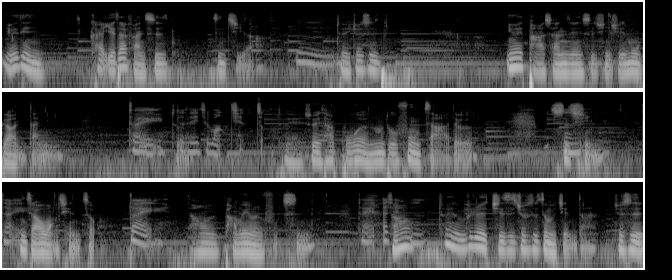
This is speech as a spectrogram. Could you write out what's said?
有一点开也在反思自己啦。嗯，对，就是因为爬山这件事情，其实目标很单一，对，就是一直往前走。对，所以它不会有那么多复杂的事嗯情，对你只要往前走，对然后旁边有人扶持你，对，而且然后嗯。对，我不觉得其实就是这么简单，就是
